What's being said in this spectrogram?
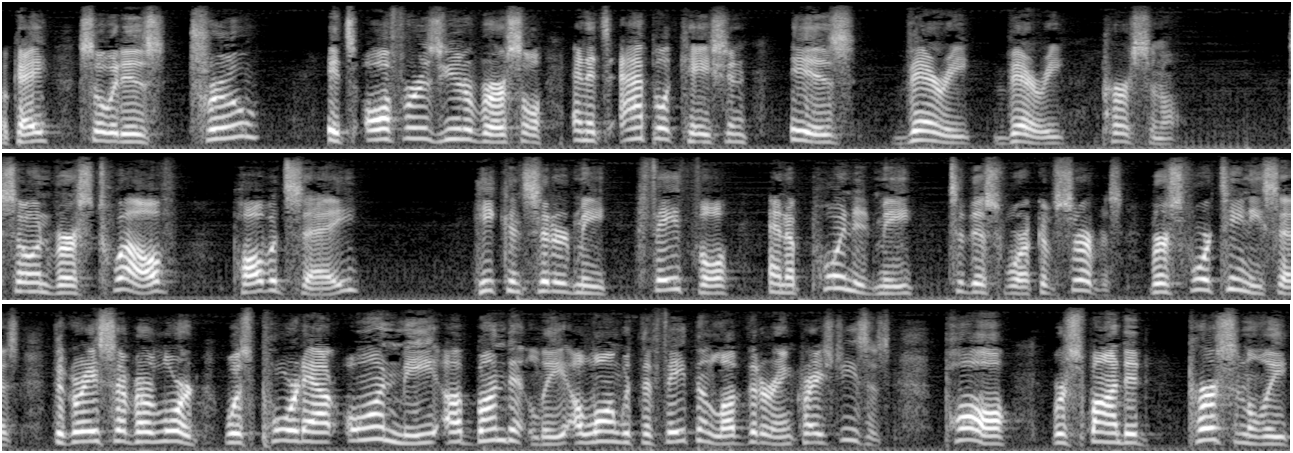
Okay? So it is true, its offer is universal, and its application is very, very personal. So in verse 12, Paul would say, He considered me faithful and appointed me to this work of service. Verse 14, he says, The grace of our Lord was poured out on me abundantly, along with the faith and love that are in Christ Jesus. Paul responded personally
